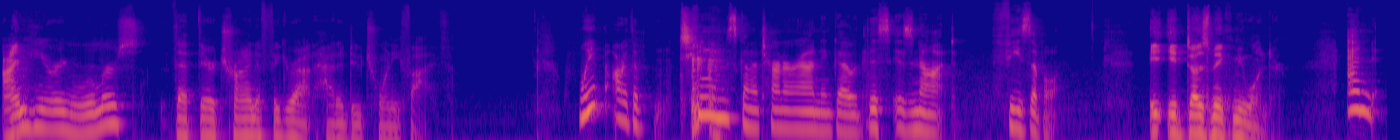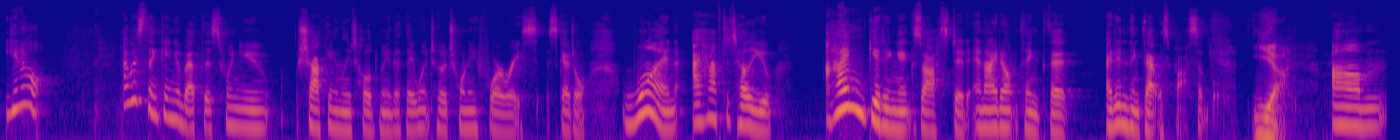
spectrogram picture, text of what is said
I'm hearing rumors that they're trying to figure out how to do 25. When are the teams going to turn around and go, this is not feasible? It, it does make me wonder. And, you know, I was thinking about this when you shockingly told me that they went to a 24 race schedule. One, I have to tell you, I'm getting exhausted and I don't think that, I didn't think that was possible. Yeah. Um,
